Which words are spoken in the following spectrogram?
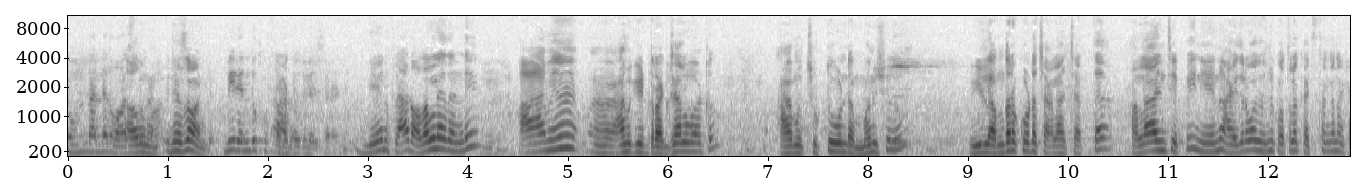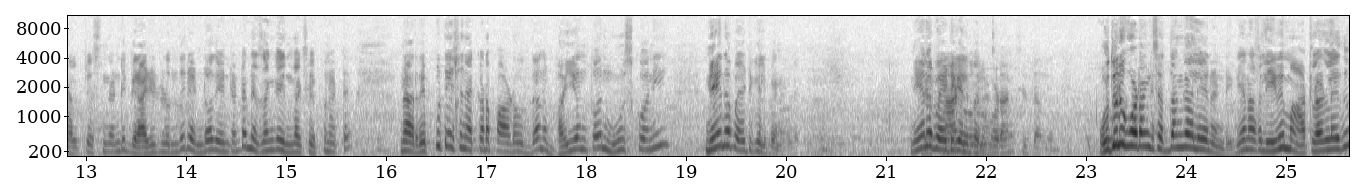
అవునండి నిజం అండి మీరు ఎందుకు ఫ్లాట్ వదిలేశారండి? నేను ఫ్లాట్ వదలలేదండి. ఆమె ఆమెకి డ్రగ్స్ అలవాటు. ఆమె చుట్టూ ఉండే మనుషులు. వీళ్ళందరూ కూడా చాలా చెత్త. అలా అని చెప్పి నేను హైదరాబాద్ వచ్చిన కొత్తలో ఖచ్చితంగా నాకు హెల్ప్ చేసిందండి. గ్రాడ్యుయేట్ ఉంది. రెండోది ఏంటంటే నిజంగా ఇందాక చెప్పినట్టే నా రెప్యుటేషన్ ఎక్కడ పాడవద్దు అని భయంతో మూసుకొని నేనే బయటికి వెళ్ళిపోయానండి. నేనే బయటికి వెళ్ళిపోయాను వదులుకోవడానికి సిద్ధంగా లేనండి. నేను అసలు ఏమీ మాట్లాడలేదు.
